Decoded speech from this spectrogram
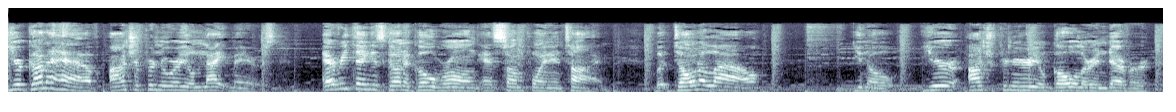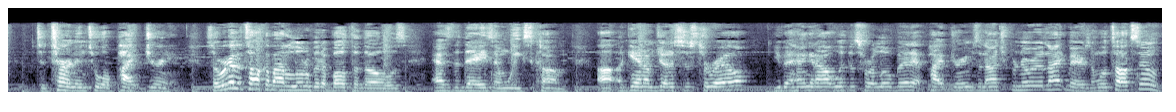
you're gonna have entrepreneurial nightmares. Everything is gonna go wrong at some point in time, but don't allow, you know, your entrepreneurial goal or endeavor to turn into a pipe dream. So we're going to talk about a little bit of both of those as the days and weeks come. Uh, again, I'm Genesis Terrell. You've been hanging out with us for a little bit at Pipe Dreams and Entrepreneurial Nightmares, and we'll talk soon.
